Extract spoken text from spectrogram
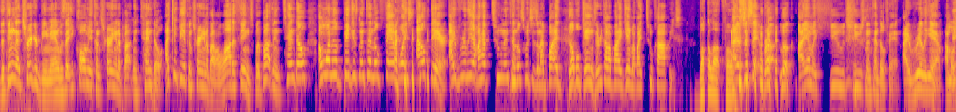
the thing that triggered me, man, was that you called me a contrarian about Nintendo. I can be a contrarian about a lot of things, but about Nintendo, I'm one of the biggest Nintendo fanboys out there. I really am. I have two Nintendo Switches and I buy double games. Every time I buy a game, I buy two copies. buckle up, folks. I was just saying, bro, look, I am a huge, huge Nintendo fan. I really am. I'm a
